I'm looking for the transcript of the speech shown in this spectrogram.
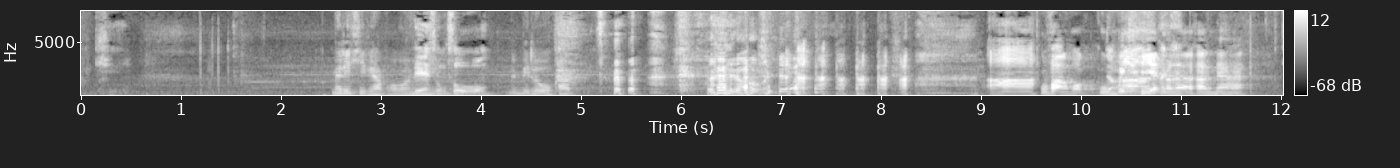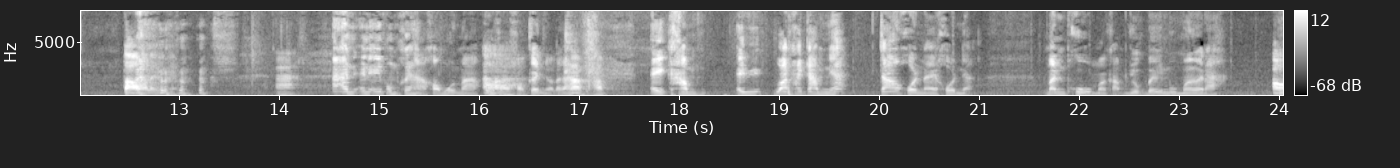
โอเค ไม่ได้คิดครับ เพราะว่าไม่เรียนมีสูงสูงไม่มีลูกครับๆอ่ากูฟังบอกกูไม่อ่าเขียนมาแล้วครั้งหน้า ต่ออะไรเนี่ยอ่าอันอันนี้ผมเคยหาข้อมูลมาผมขออ่าขอเกรินก่อนแล้วกัครับครับไอ้คำไอ้วัฒกรรมเนี้ย เจ้าคนนายคนเนี่ย มันผูกมากับยุคเบบี้บูมเมอร์นะอ๋อ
